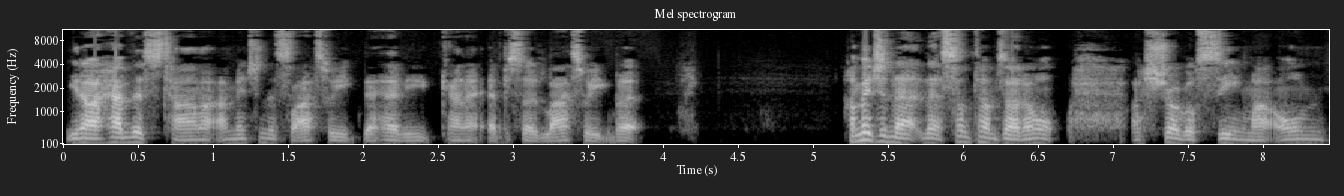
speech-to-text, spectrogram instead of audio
you know, I have this time. I mentioned this last week, the heavy kind of episode last week, but I mentioned that that sometimes I don't, I struggle seeing my own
